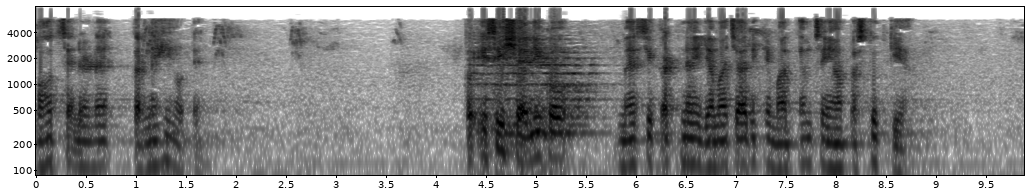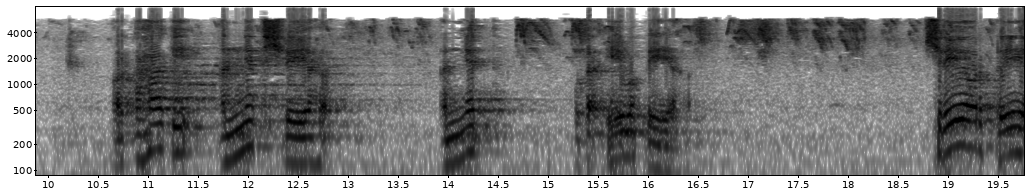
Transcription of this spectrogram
बहुत से निर्णय करने ही होते हैं। तो इसी शैली को महर्षि कट ने यमाचार्य के माध्यम से यहाँ प्रस्तुत किया और कहा कि अन्यत श्रेय, अन्यत उत एव प्रेय। श्रेय और प्रेय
